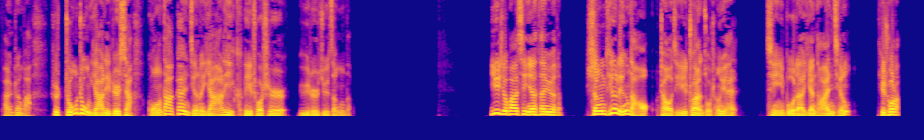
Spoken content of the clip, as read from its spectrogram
反正吧，是种种压力之下，广大干警的压力可以说是与日俱增的。一九八七年三月的。省厅领导召集专案组成员，进一步的研讨案情，提出了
